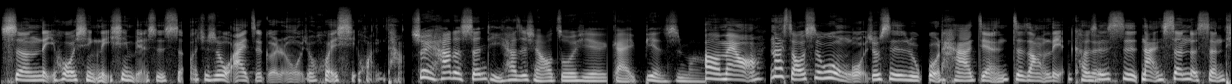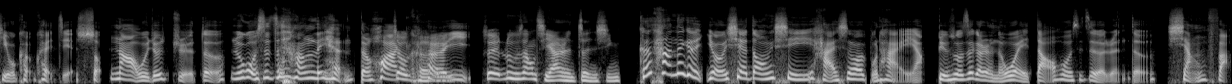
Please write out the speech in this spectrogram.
生理或心理性别是什么。”就是我爱这个人，我就会喜欢他。所以他的身体，他是想要做一些改变，是吗？哦，没有，那时候是问我，就是如果他今天这张脸，可是是男生的身体，我可不可以接受？那我就觉得，如果是这张脸的话，就可以。所以路上其他人整形。可是他那个有一些东西还是会不太一样，比如说这个人的味道，或者是这个人的想法，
